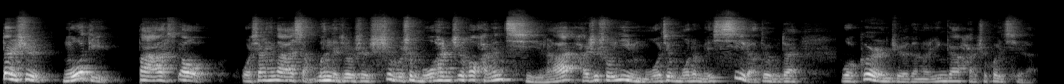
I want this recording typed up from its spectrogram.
但是磨底，大家要，我相信大家想问的就是，是不是磨完之后还能起来，还是说一磨就磨的没戏了，对不对？我个人觉得呢，应该还是会起来。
